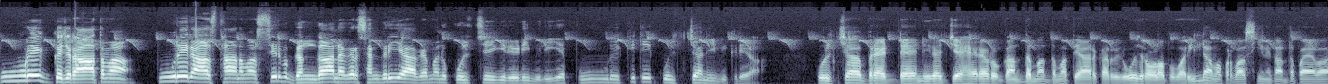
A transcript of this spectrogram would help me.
ਪੂਰੇ ਗੁਜਰਾਤ ਮਾ ਪੂਰੇ ਰਾਜਸਥਾਨ ਮਾ ਸਿਰਫ ਗੰਗਾ ਨਗਰ ਸੰਗਰੀ ਆ ਗਿਆ ਮੈਨੂੰ ਕੁਲਚੇ ਦੀ ਰੇੜੀ ਮਿਲੀ ਹੈ। ਪੂਰੇ ਕਿਤੇ ਕੁਲਚਾ ਨਹੀਂ ਵਿਕ ਰਿਹਾ ਕੁਲਚਾ ਬ੍ਰੈਡ ਹੈ ਨਿਰਾ ਜ਼ਹਿਰ ਹੈ ਔਰ ਗੰਦ ਮੰਦ ਮਾ ਤਿਆਰ ਕਰ ਰੋਜ਼ ਰੌਲਾ ਪਵਾ ਰੀਲਾਂ ਮਾ ਪ੍ਰਵਾਸੀਆਂ ਨੇ ਗੰਦ ਪਾਇਆ ਵਾ।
